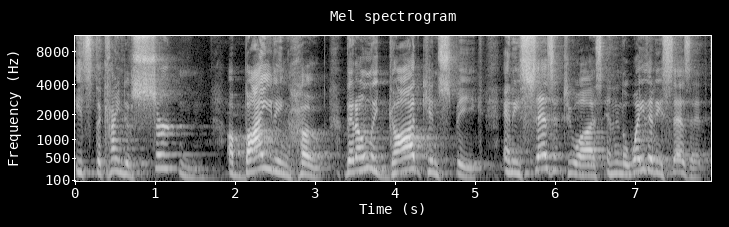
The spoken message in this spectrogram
It's the kind of certain, abiding hope that only God can speak. And he says it to us, and in the way that he says it,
